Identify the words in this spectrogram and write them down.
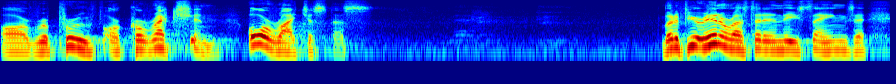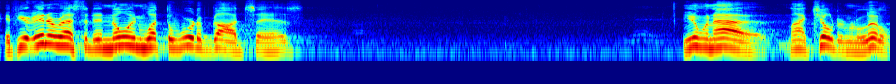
or reproof or correction or righteousness. But if you're interested in these things, if you're interested in knowing what the Word of God says, you know, when I, my children were little,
